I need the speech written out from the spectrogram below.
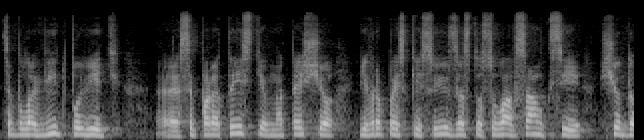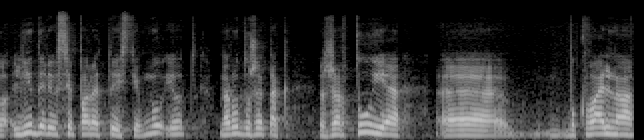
Це була відповідь е, сепаратистів на те, що Європейський Союз застосував санкції щодо лідерів сепаратистів. Ну і от народ уже так жартує. Е, буквально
